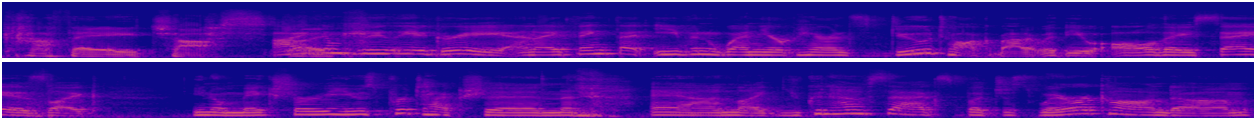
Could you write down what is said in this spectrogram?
cafe chat. I like- completely agree. And I think that even when your parents do talk about it with you, all they say is like, you know, make sure you use protection and like you can have sex, but just wear a condom.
